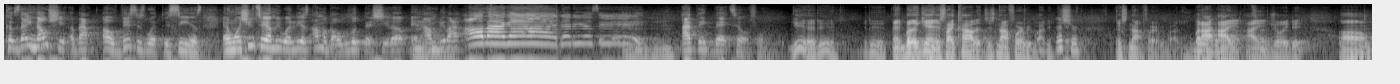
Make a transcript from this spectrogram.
because they know shit about. Oh, this is what this is. And once you tell me what it is, I'm gonna go look that shit up, and I'm gonna be like, oh my god, that is it. I think that's helpful. Yeah, it is. It is. And, but again, it's like college. It's not for everybody. That's true. It's not for everybody, but I, I, I enjoyed it. Um,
